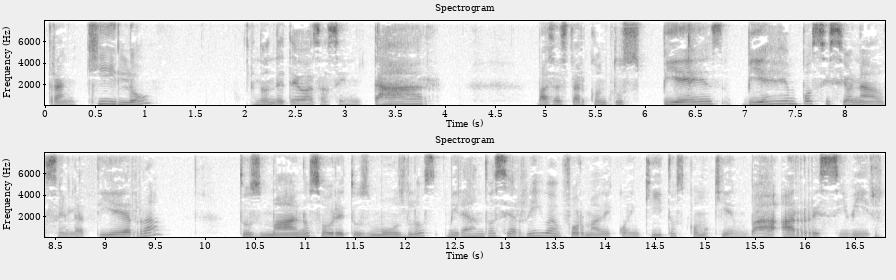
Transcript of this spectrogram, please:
tranquilo donde te vas a sentar, vas a estar con tus pies bien posicionados en la tierra, tus manos sobre tus muslos, mirando hacia arriba en forma de cuenquitos como quien va a recibir.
